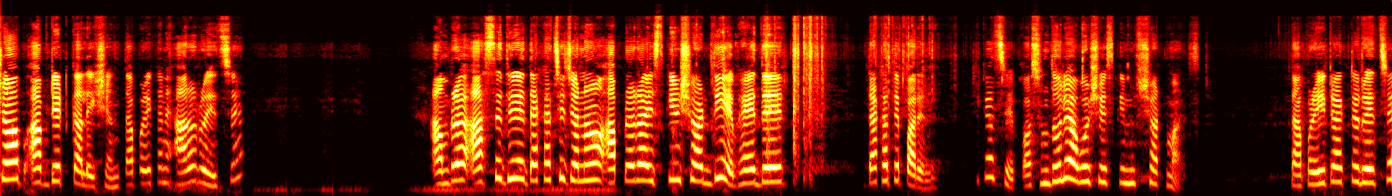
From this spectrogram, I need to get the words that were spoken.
সব আপডেট কালেকশন তারপর এখানে আরও রয়েছে। আমরা আস্তে ধীরে দেখাচ্ছি যেন আপনারা স্ক্রিনশট দিয়ে ভাইদের দেখাতে পারেন। ঠিক আছে? পছন্দ হলে অবশ্যই স্ক্রিনশট মাস্ট তারপর এটা একটা রয়েছে।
